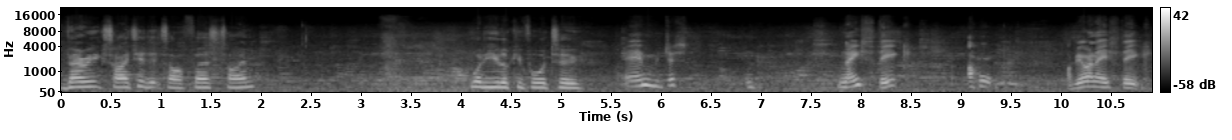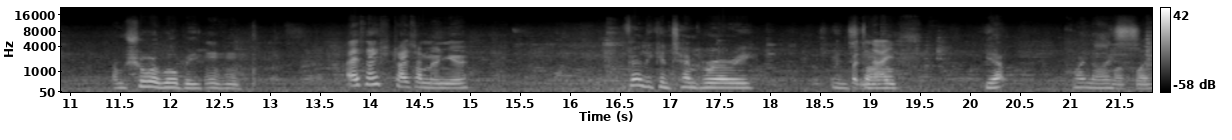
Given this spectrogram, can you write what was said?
Very excited, it's our first time. What are you looking forward to? Um, just nice steak. I hope. Have you a nice steak. I'm sure it will be. Mm -hmm. It's nice to try something new. Fairly contemporary in but style. nice. Yep, quite nice. Lovely.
